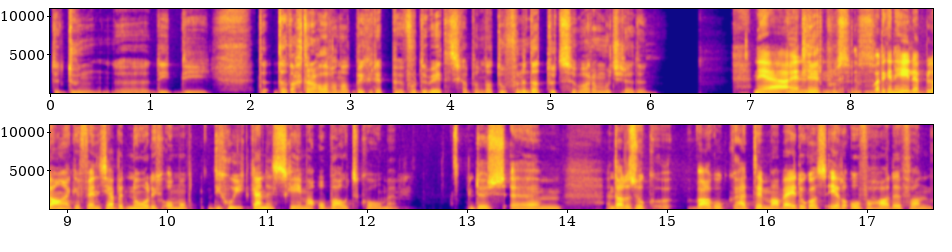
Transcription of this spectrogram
te doen? eh, die, die, dat- achterhalen van dat begrip voor de wetenschap, om dat oefenen, dat toetsen. Waarom moet je dat doen? Nou ja, en wat ik een hele belangrijke vind, je hebt het nodig om op die goede kennisschema opbouw te komen. Dus, ehm, en dat is ook waar ook, hè, Tim, waar wij het ook al eerder over hadden, van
